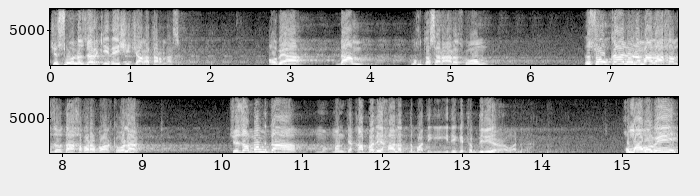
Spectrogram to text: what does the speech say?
چې څونه زر کېدای شي چې هغه ترلاسه کړي او بیا دام مختصر عرض کوم د څو کالو نه ما دا خبره دا خبره ما کوله چې زمونږ دا منطقه په دې حالت نه پاتې کېږي دغه تبدیلی را روانه ده خو ما به وي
